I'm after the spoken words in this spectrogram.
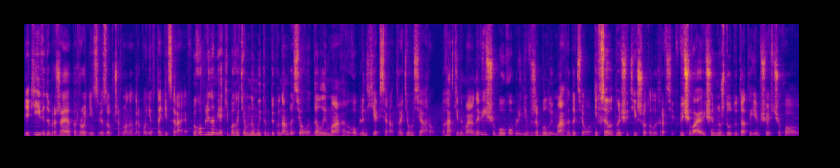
який відображає природній зв'язок червоних драконів та гіцераїв. Гоблінам, як і багатьом немитим дикунам до цього, дали мага Гоблін Хексера 3-го сіару. Гадки не маю навіщо, бо у гоблінів вже були маги до цього, і все одно, що ті шотали гравців. Відчуваючи нужду додати їм щось, чого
